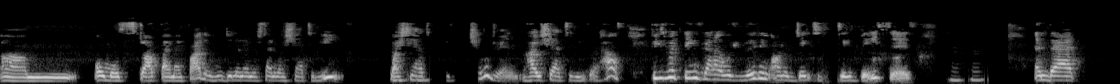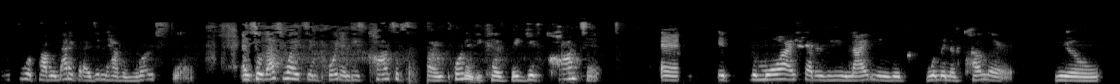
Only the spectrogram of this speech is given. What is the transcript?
um, almost stopped by my father who didn't understand why she had to leave, why she had to leave children, how she had to leave her house. These were things that I was living on a day to day basis mm-hmm. and that were problematic that I didn't have a word for. And so that's why it's important. These concepts are important because they give content and it's the more I started reuniting with women of color, you know,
